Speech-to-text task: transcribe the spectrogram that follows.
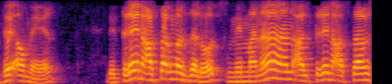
ואומר, בטרן עשר מזלות ממנן על טרן עשר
